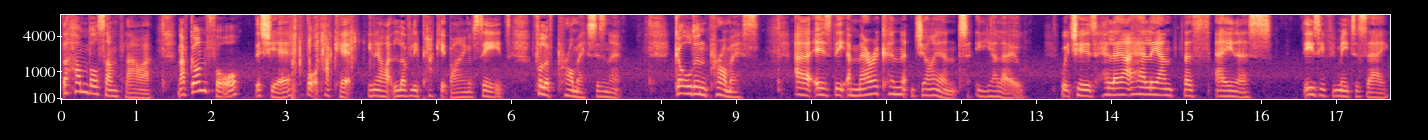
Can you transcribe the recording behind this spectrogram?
the humble sunflower. And I've gone for this year, bought a packet, you know, like lovely packet buying of seeds, full of promise, isn't it? Golden promise uh, is the American giant yellow, which is Helianthus annuus. Easy for me to say.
